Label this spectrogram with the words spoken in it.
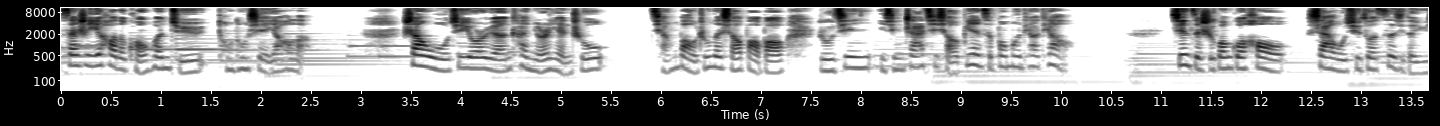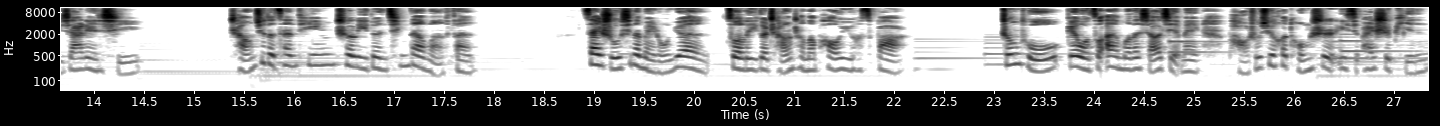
三十一号的狂欢局通通谢邀了。上午去幼儿园看女儿演出，襁褓中的小宝宝如今已经扎起小辫子蹦蹦跳跳。亲子时光过后，下午去做自己的瑜伽练习。常去的餐厅吃了一顿清淡晚饭，在熟悉的美容院做了一个长长的泡浴和 SPA。中途给我做按摩的小姐妹跑出去和同事一起拍视频，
